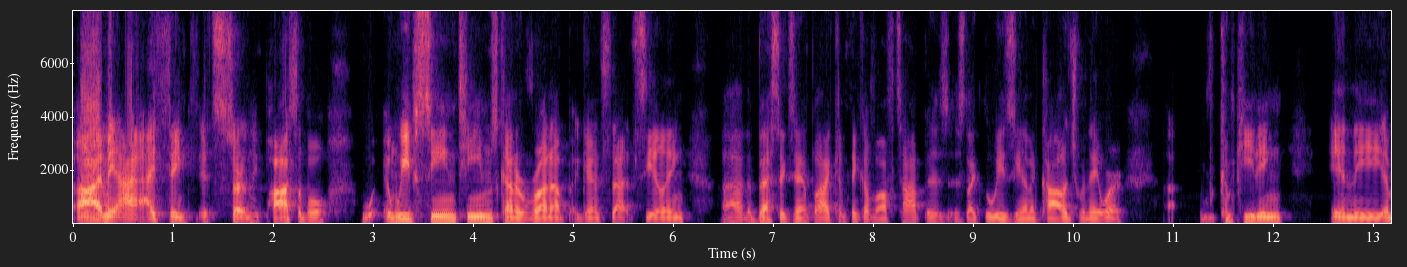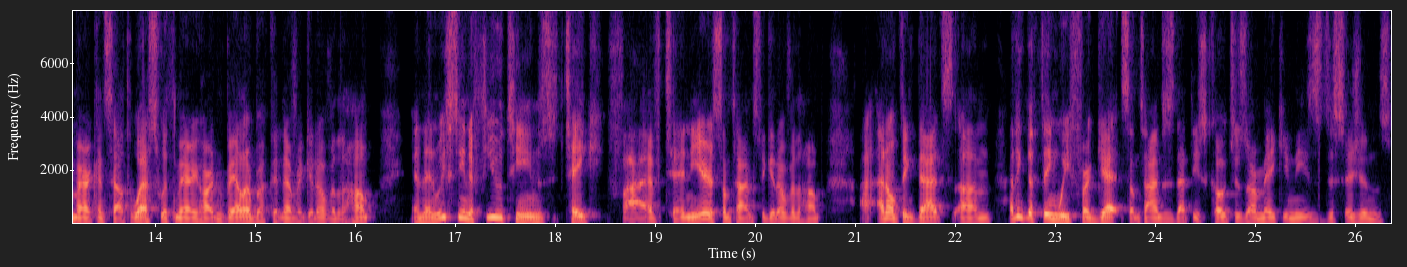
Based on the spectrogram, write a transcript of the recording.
Uh, I mean, I, I, think it's certainly possible, and we've seen teams kind of run up against that ceiling. Uh, the best example I can think of off top is is like Louisiana College when they were uh, competing in the American Southwest with Mary Hardin Baylor, but could never get over the hump. And then we've seen a few teams take five, ten years sometimes to get over the hump. I, I don't think that's. Um, I think the thing we forget sometimes is that these coaches are making these decisions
